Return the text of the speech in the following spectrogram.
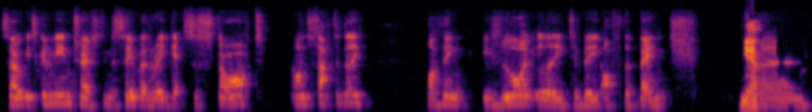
So it's going to be interesting to see whether he gets a start on Saturday. I think he's likely to be off the bench. Yeah. um,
